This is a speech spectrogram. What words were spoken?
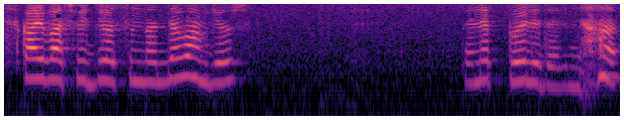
Skywars videosundan devam ediyoruz. Ben hep böyle derim ya.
